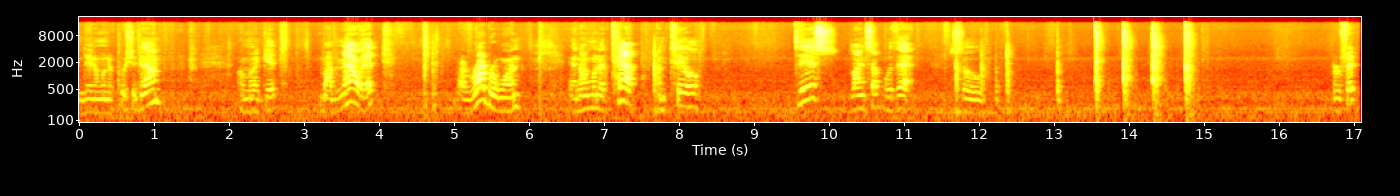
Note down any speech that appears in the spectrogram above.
and then I'm gonna push it down. I'm gonna get my mallet, a rubber one, and I'm gonna tap until this lines up with that. So Perfect.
